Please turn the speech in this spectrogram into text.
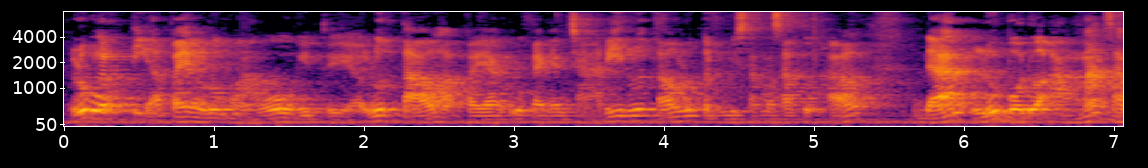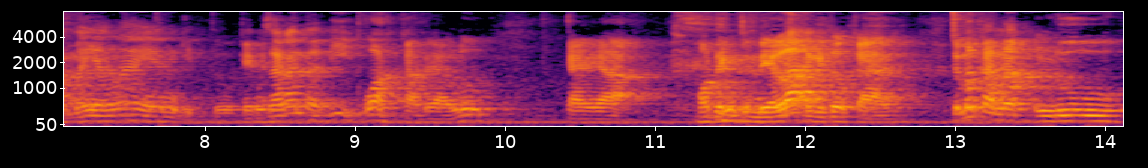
lu ngerti apa yang lu mau gitu ya. Lu tahu apa yang lu pengen cari lu tahu lu peduli sama satu hal dan lu bodoh amat sama yang lain gitu. Kayak misalkan tadi wah karya lu kayak modeng jendela gitu kan. Cuman karena lu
